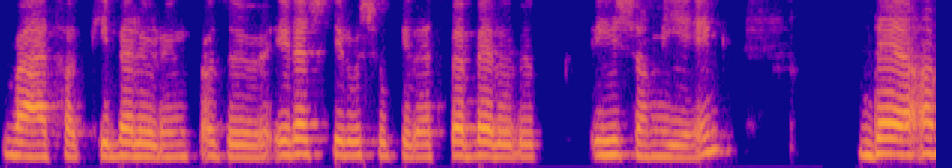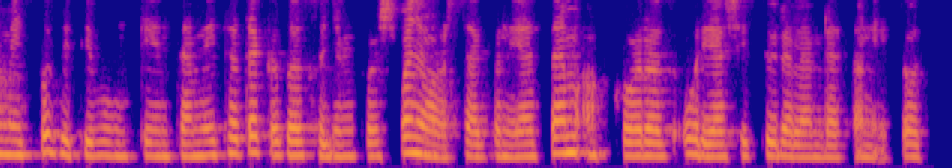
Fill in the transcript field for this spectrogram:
válthat ki belőlünk az ő életstílusuk, illetve belőlük is a miénk. De amit pozitívumként említhetek, az az, hogy amikor Spanyolországban éltem, akkor az óriási türelemre tanított.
